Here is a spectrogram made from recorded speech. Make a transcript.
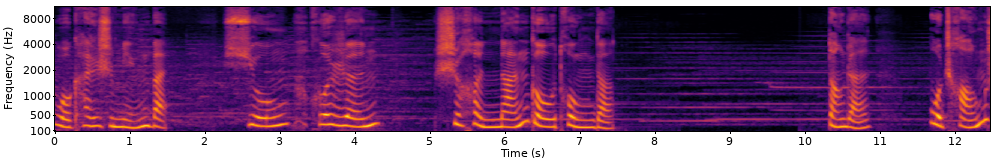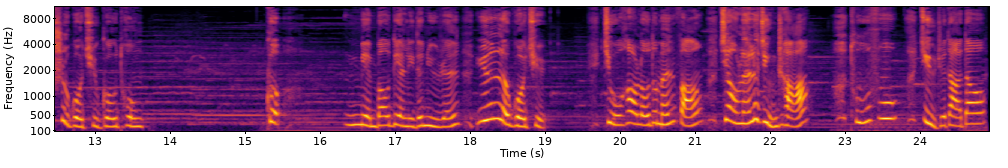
我开始明白，熊和人是很难沟通的。当然，我尝试过去沟通，可面包店里的女人晕了过去，九号楼的门房叫来了警察，屠夫举着大刀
